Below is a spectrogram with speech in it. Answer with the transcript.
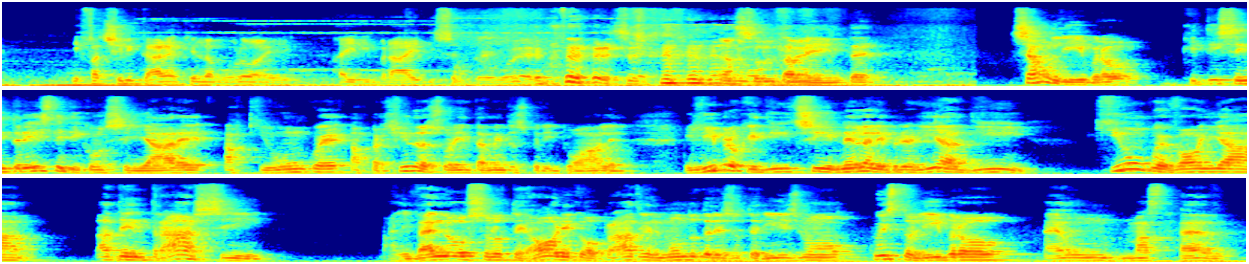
e facilitare anche il lavoro ai, ai librai di settore. cioè, Assolutamente. C'è un libro che ti sentiresti di consigliare a chiunque, a prescindere dal suo orientamento spirituale? Il libro che dici nella libreria di chiunque voglia addentrarsi a livello solo teorico o pratico nel mondo dell'esoterismo, questo libro è un must have.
